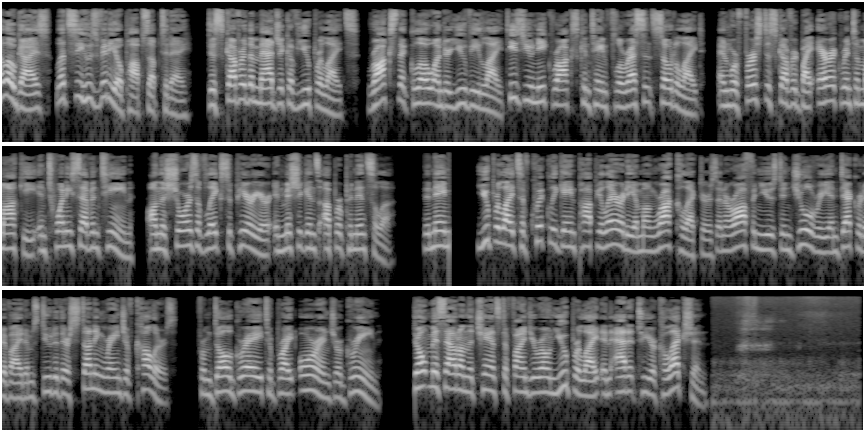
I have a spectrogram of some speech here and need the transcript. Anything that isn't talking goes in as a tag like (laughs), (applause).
Hello guys, let's see whose video pops up today. Discover the magic of Yooperlites, rocks that glow under UV light. These unique rocks contain fluorescent sodalite and were first discovered by Eric Rintamaki in 2017 on the shores of Lake Superior in Michigan's Upper Peninsula. The name Yooperlites have quickly gained popularity among rock collectors and are often used in jewelry and decorative items due to their stunning range of colors, from dull gray to bright orange or green. Don't miss out on the chance to find your own Yooperlite and add it to your collection.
